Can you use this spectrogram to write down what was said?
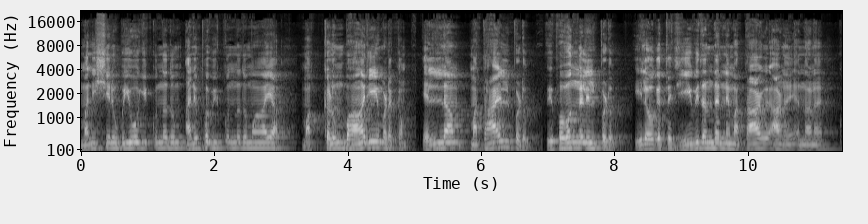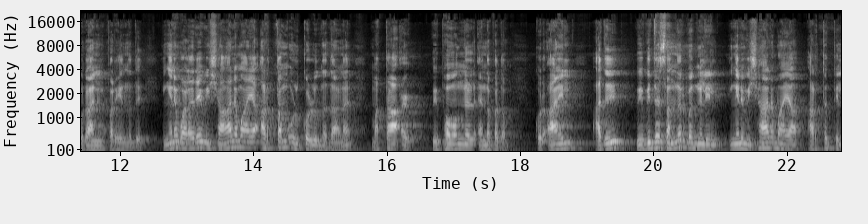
മനുഷ്യന് ഉപയോഗിക്കുന്നതും അനുഭവിക്കുന്നതുമായ മക്കളും ഭാര്യയുമടക്കം എല്ലാം മത്താഴിൽപ്പെടും വിഭവങ്ങളിൽപ്പെടും. ഈ ലോകത്തെ ജീവിതം തന്നെ മത്താഴ് ആണ് എന്നാണ് ഖുറാനിൽ പറയുന്നത്. ഇങ്ങനെ വളരെ വിശാലമായ അർത്ഥം ഉൾക്കൊള്ളുന്നതാണ് മത്താഴ് വിഭവങ്ങൾ എന്ന പദം ഖുർആാനിൽ അത് വിവിധ സന്ദർഭങ്ങളിൽ ഇങ്ങനെ വിശാലമായ അർത്ഥത്തിൽ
